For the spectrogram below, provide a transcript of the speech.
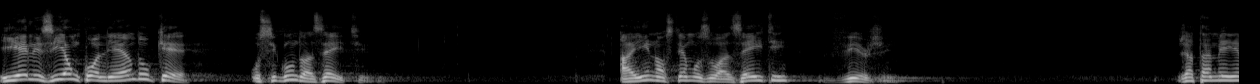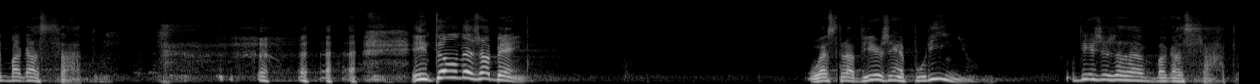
e eles iam colhendo o que? O segundo azeite. Aí nós temos o azeite virgem. Já está meio bagaçado. então veja bem. O extra virgem é purinho. O virgem já é bagaçado.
